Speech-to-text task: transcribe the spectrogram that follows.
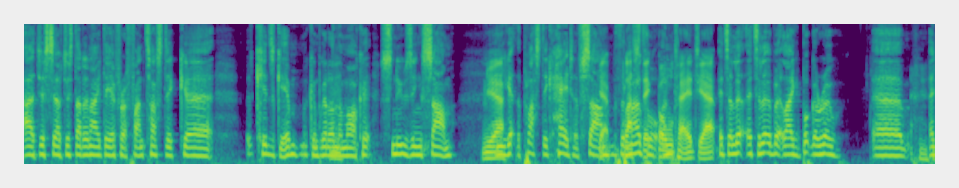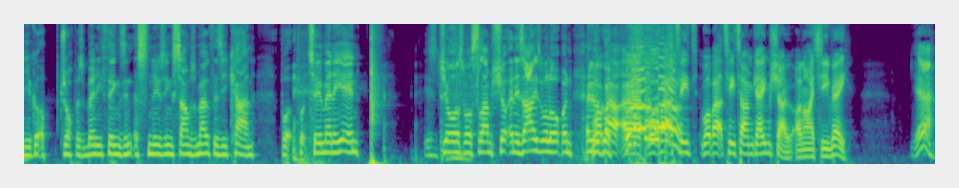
I just I've just had an idea for a fantastic uh, kids game we can put on the market. Snoozing Sam. Hmm. Yeah. You get the plastic head of Sam yeah, with the plastic mouth open. bald head. Yeah, It's a li- it's a little bit like Buckaroo, um, and you've got to drop as many things into snoozing Sam's mouth as you can, but put too many in. His jaws will slam shut and his eyes will open, and he'll What go. about uh, what about tea, what about tea time game show on ITV? yeah,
